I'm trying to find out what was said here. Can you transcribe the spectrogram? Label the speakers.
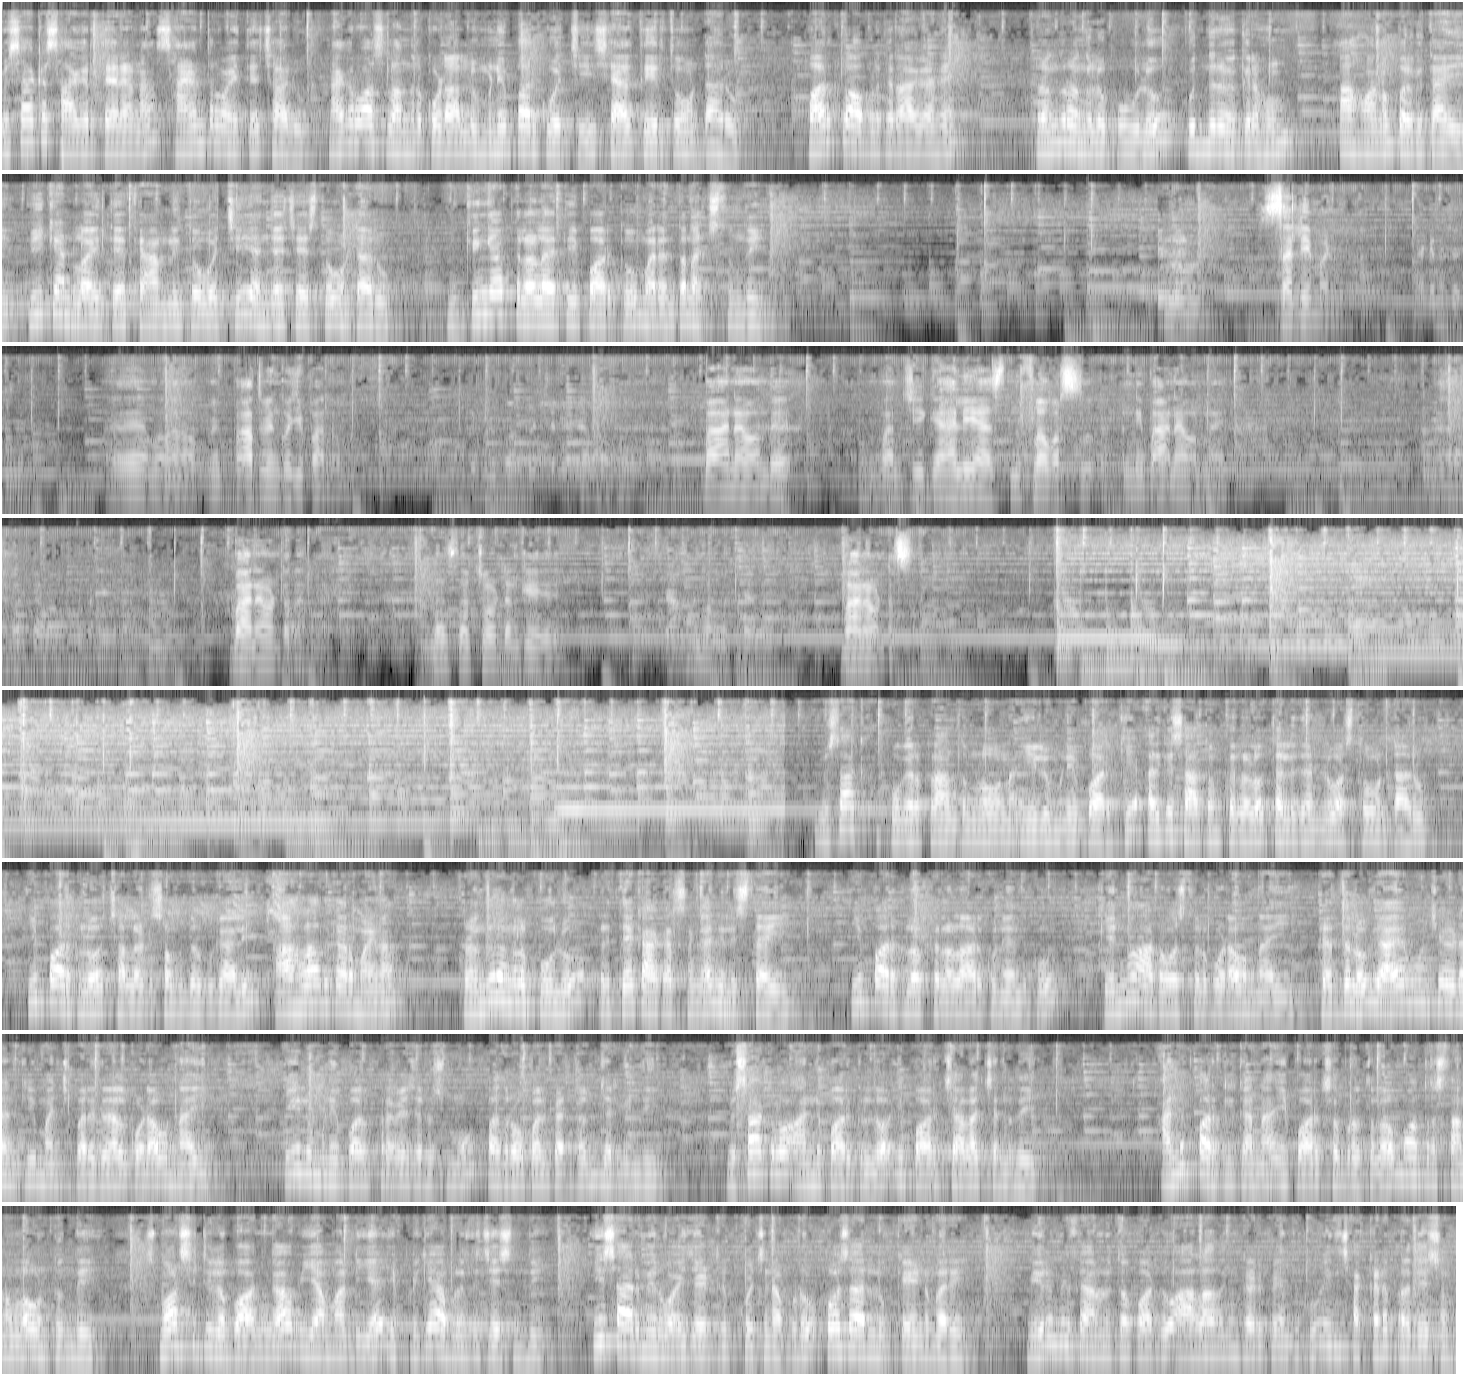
Speaker 1: విశాఖ సాగర్ తీరాన సాయంత్రం అయితే చాలు. నగరవాసులందరూ కూడా లుంబిని పార్క్ వచ్చి సేద తీరుతూ ఉంటారు. పార్క్ లోపలికి రాగానే రంగురంగుల పువ్వులు బుద్ధుని విగ్రహం ఆహ్వానం పలుకుతాయి. వీకెండ్లో అయితే ఫ్యామిలీతో వచ్చి ఎంజాయ్ చేస్తూ ఉంటారు. ముఖ్యంగా పిల్లలైతే ఈ పార్కు మరింత నచ్చుతుంది.
Speaker 2: సలీం అండి. అదే మన పాత వెంకోజీపాలెం బాగానే ఉంది. మంచి గాలి వేస్తుంది ఫ్లవర్స్ అన్నీ బాగానే ఉన్నాయి. బాగానే ఉంటుందండి. లేదు సార్ చూడడానికి బాగానే ఉంటుంది సార్.
Speaker 1: విశాఖ పొగర ప్రాంతంలో ఉన్న ఈ లుంబిని పార్క్కి అధిక శాతం పిల్లలు తల్లిదండ్రులు వస్తూ ఉంటారు. ఈ పార్కులో చల్లటి సముద్రపు గాలి ఆహ్లాదకరమైన రంగురంగుల పూలు ప్రత్యేక ఆకర్షణగా నిలుస్తాయి. ఈ పార్కులో పిల్లలు ఆడుకునేందుకు ఎన్నో ఆట వస్తువులు కూడా ఉన్నాయి. పెద్దలు వ్యాయామం చేయడానికి మంచి పరికరాలు కూడా ఉన్నాయి. ఈ లుంబిని పార్క్ ప్రవేశ రుసుము పది రూపాయలు పెట్టడం జరిగింది. విశాఖలో అన్ని పార్కుల్లో ఈ పార్క్ చాలా చిన్నది. అన్ని పార్కుల కన్నా ఈ పార్క్ శుభ్రతలో మొదటి స్థానంలో ఉంటుంది. స్మార్ట్ సిటీలో భాగంగా విఎంఆర్డీఏ ఇప్పటికే అభివృద్ధి చేసింది. ఈసారి మీరు వైజాగ్ ట్రిప్కి వచ్చినప్పుడు ఓసారి లుక్ వేయండి మరి. మీరు మీ ఫ్యామిలీతో పాటు ఆహ్లాదంగా గడిపేందుకు ఇది చక్కటి ప్రదేశం.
